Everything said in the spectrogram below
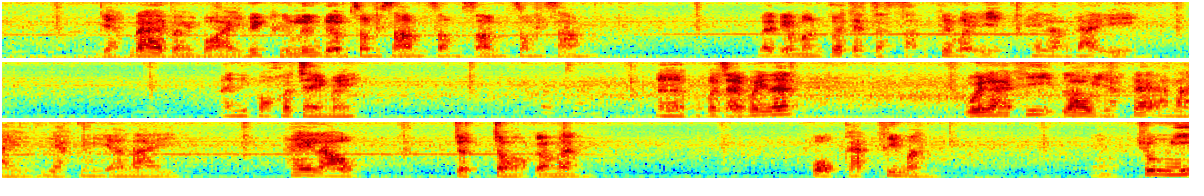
ๆ อยากได้บ่อยๆ นึกถึงเรื่องเดิมซ้ำๆซ้ำๆซ้ำๆแล้วเดี๋ยวมันก็จะจัดสรรขึ้นมาเองให้เราได้เอง อันนี้พอเข้าใจไหมเข้าใจเออพอเข้าใจเพราะฉะนั้น เวลาที่เราอยากได้อะไร อยากมีอะไร ให้เราจดจ่อกับมัน โฟกัสที่มัน ช่วงนี้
